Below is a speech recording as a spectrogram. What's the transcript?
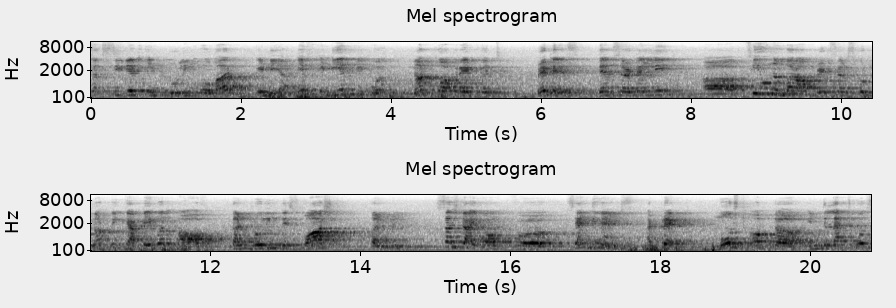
succeeded in ruling over India. If Indian people not cooperate with British, then certainly uh, few number of Britishers could not be capable of controlling this vast country. Such type of uh, sentiments attract most of the intellectuals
